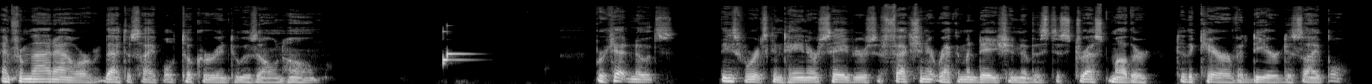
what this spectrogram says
And from that hour that disciple took her into his own home. Burkitt notes, these words contain our Saviour's affectionate recommendation of his distressed mother to the care of a dear disciple.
